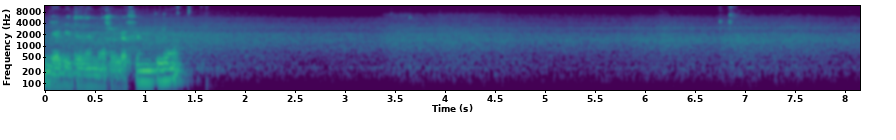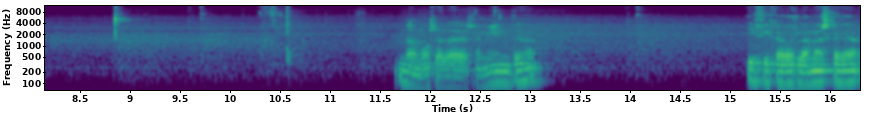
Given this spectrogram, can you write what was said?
y aquí tenemos el ejemplo. Vamos a la herramienta y fijaos la máscara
